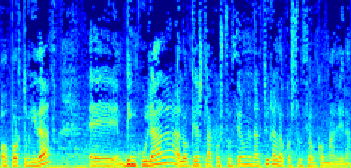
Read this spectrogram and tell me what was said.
oportunidad eh, vinculada a lo que es la construcción en altura, la construcción con madera.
